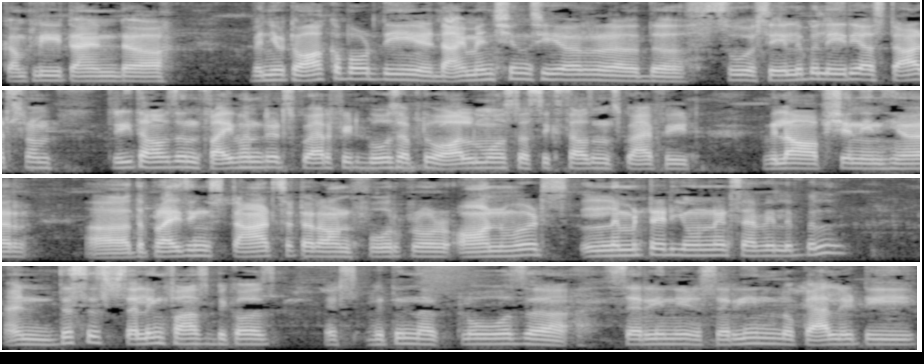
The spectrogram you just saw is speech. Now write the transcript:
complete and uh, when you talk about the dimensions here uh, the so saleable area starts from 3500 square feet goes up to almost a 6000 square feet. Villa option in here. Uh, the pricing starts at around 4 crore onwards. Limited units available. And this is selling fast because it's within a close uh, serene serene locality.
